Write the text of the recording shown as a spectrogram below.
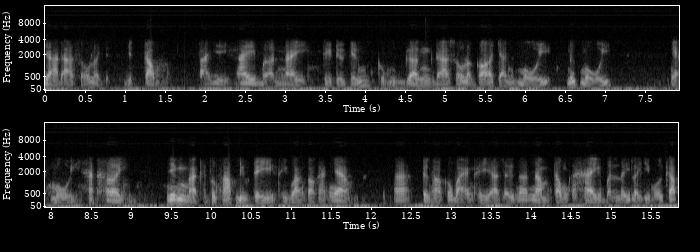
và đa số là dịch, dịch trong tại vì hai bệnh này thì triệu chứng cũng gần đa số là có chảy nước mũi nước mũi ngạt mũi hắt hơi. Nhưng mà cái phương pháp điều trị thì hoàn toàn khác nhau. À, trường hợp của bạn thì giả sử nó nằm trong cái hai cái bệnh lý là viêm mũi cấp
